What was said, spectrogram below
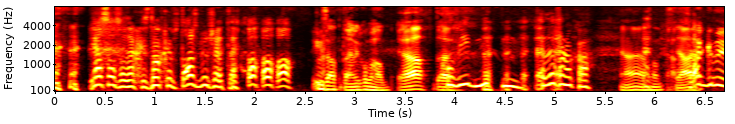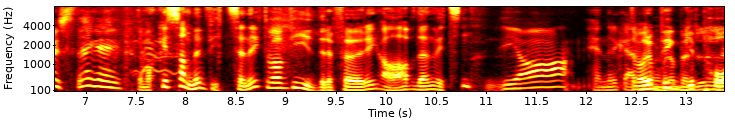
Ja, så dere snakker om statsbudsjettet! Ikke sant, der kommer han. Ja, Covid-19, hva er det for noe? Ja, ja. Ja. Flaggermus, det er gøy. det var ikke samme vits, Henrik. Det var videreføring av den vitsen. ja, Henrik Det var å bygge på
